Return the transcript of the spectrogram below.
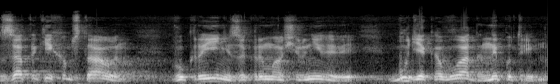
за таких обставин в Україні, зокрема в Чернігові, будь-яка влада не потрібна.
